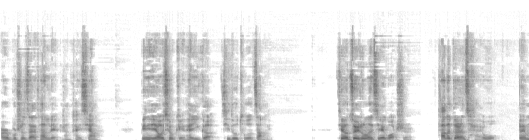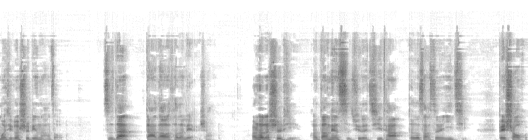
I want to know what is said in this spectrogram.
而不是在他的脸上开枪，并且要求给他一个基督徒的葬礼。结果最终的结果是，他的个人财物被墨西哥士兵拿走了，子弹打到了他的脸上，而他的尸体和当天死去的其他德克萨斯人一起被烧毁。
